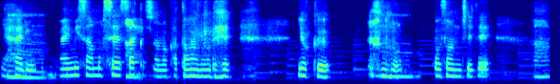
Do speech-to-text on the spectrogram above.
やはり、うん。まゆみさんも制作者の方なので、よくあの、うん。ご存知で。あ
